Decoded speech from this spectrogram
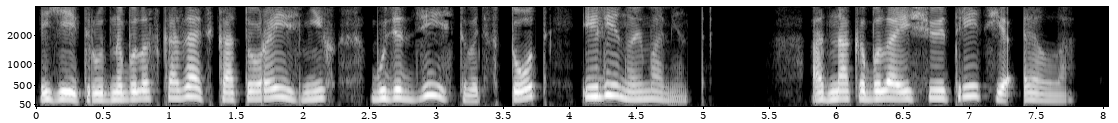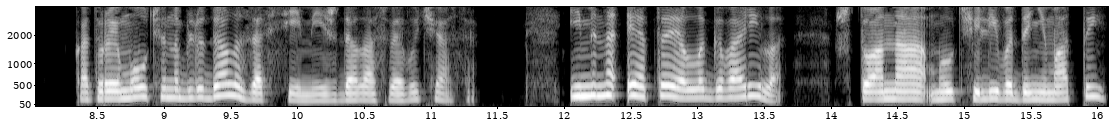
ей трудно было сказать, которая из них будет действовать в тот или иной момент. Однако была еще и третья Элла, которая молча наблюдала за всеми и ждала своего часа. Именно эта Элла говорила, что она молчалива до немоты,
